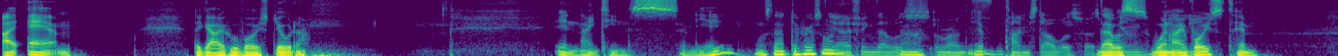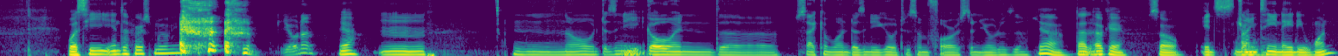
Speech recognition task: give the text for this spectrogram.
I am the guy who voiced Yoda. In 1978, was that the first one? Yeah, I think that was around the yep. time Star Wars first. that was when I coming out. voiced him. Was he in the first movie? Yoda. yeah. Mm, No, doesn't he Yeah. go in the second one? Doesn't he go to some forest and Yoda's there? Yeah, that Yeah. okay. So it's Jungle. 1981.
